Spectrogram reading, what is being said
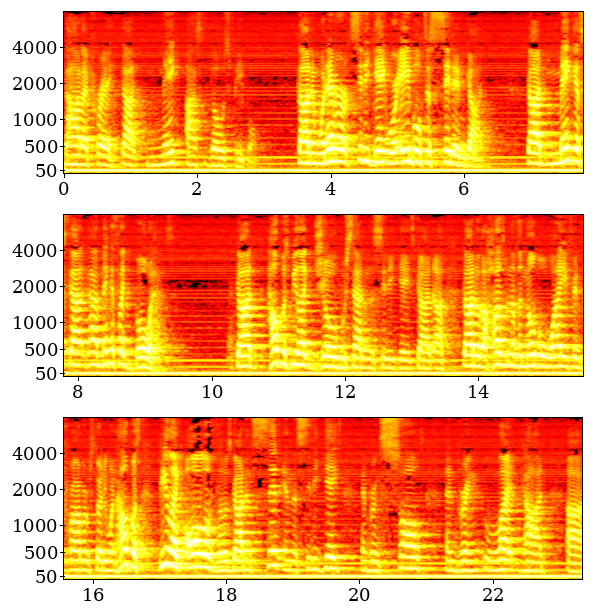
God, I pray, God, make us those people. God, in whatever city gate we're able to sit in, God. God, make us, God, God, make us like Boaz. God, help us be like Job who sat in the city gates, God. Uh, God, or the husband of the noble wife in Proverbs 31. Help us be like all of those, God, and sit in the city gates and bring salt and bring light, God. Uh,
